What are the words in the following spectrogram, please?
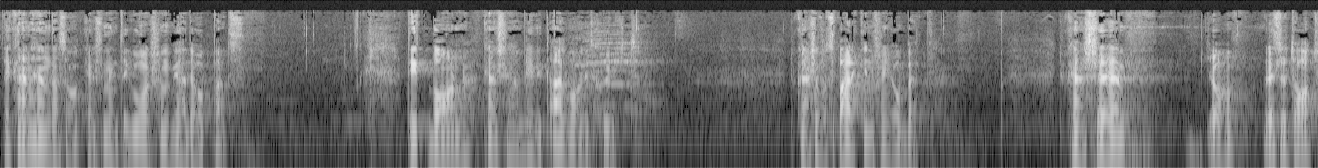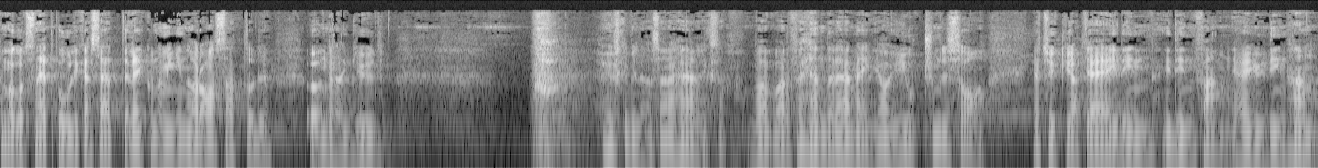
Det kan hända saker som inte går som vi hade hoppats. Ditt barn kanske har blivit allvarligt sjukt. Du kanske har fått sparken från jobbet. Kanske, ja, resultat som har gått snett på olika sätt eller ekonomin har rasat och du undrar, Gud, hur ska vi lösa det här liksom? Var, varför händer det här mig? Jag har ju gjort som du sa. Jag tycker att jag är i din, i din famn, jag är i din hand.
